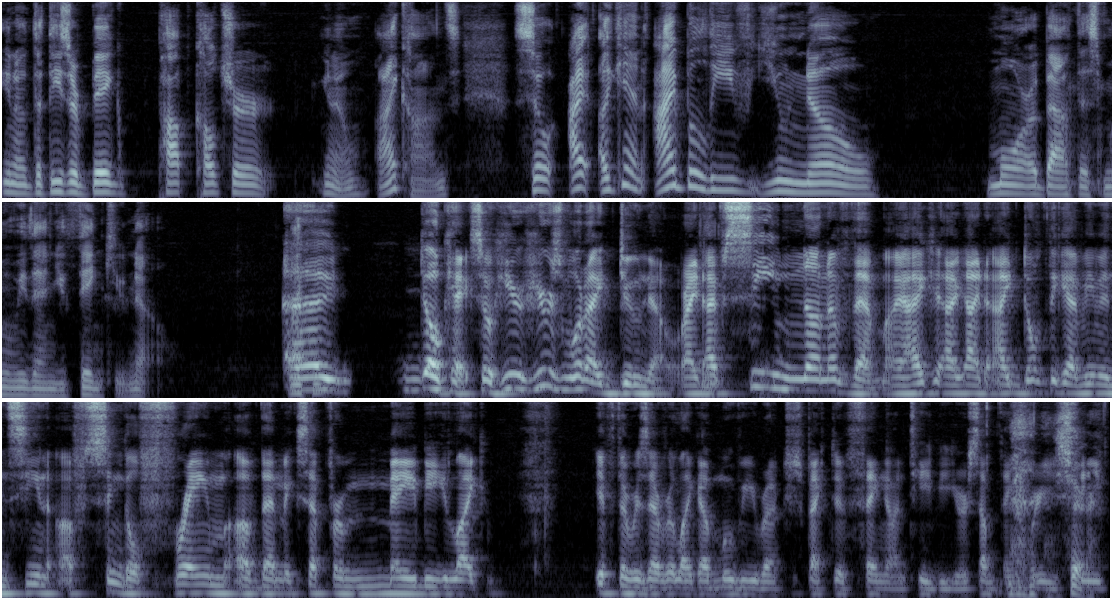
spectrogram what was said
you know that these are big pop culture, you know, icons. So I again, I believe you know more about this movie than you think you know. like- Uh, okay, so here here's what I do know. Right, I've seen none of them. I, I I I don't think I've even seen a single frame of them, except for maybe like if there was ever like a movie retrospective thing on TV or something where you Sure. see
